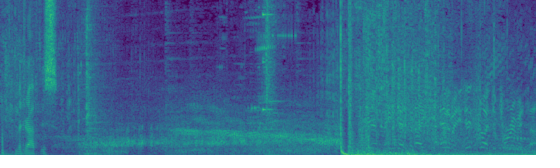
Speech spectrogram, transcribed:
I'm gonna drop this. EMP detonated. Enemies inside the perimeter.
